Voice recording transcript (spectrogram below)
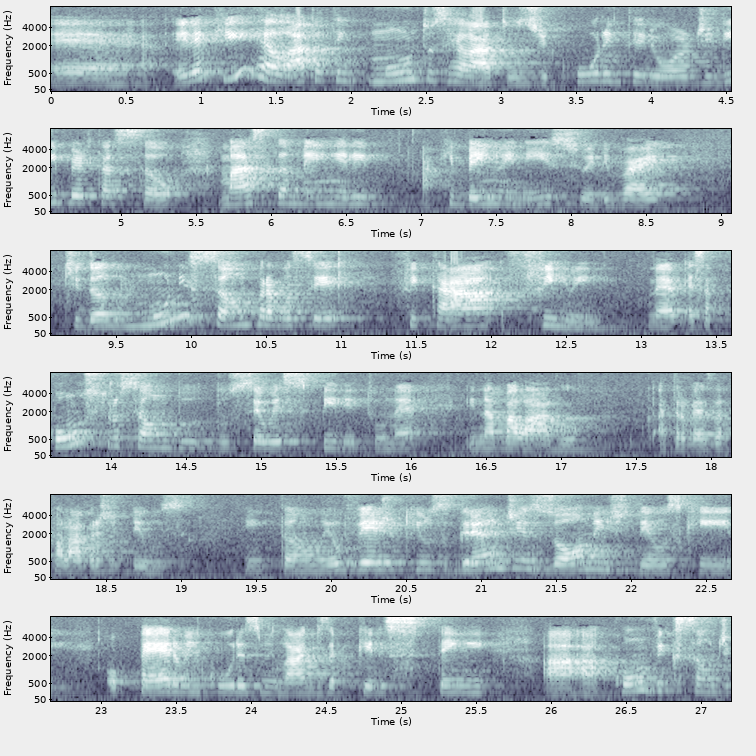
É, ele aqui relata, tem muitos relatos de cura interior, de libertação, mas também ele, aqui bem no início, ele vai te dando munição para você ficar firme, né? Essa construção do, do seu espírito, né? Inabalável, através da palavra de Deus. Então eu vejo que os grandes homens de Deus que operam em curas e milagres é porque eles têm a, a convicção de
